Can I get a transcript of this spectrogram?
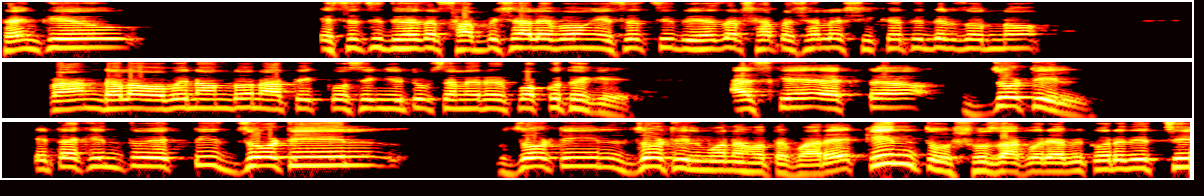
থ্যাংক ইউ এসএসসি দু হাজার ছাব্বিশ সাল এবং এসএসসি দুই সালের শিক্ষার্থীদের জন্য প্রাণ ঢালা অভিনন্দন আতিক কোচিং ইউটিউব চ্যানেলের পক্ষ থেকে। আজকে একটা জটিল, এটা কিন্তু একটি জটিল জটিল জটিল মনে হতে পারে, কিন্তু সোজা করে আমি করে দিচ্ছি।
